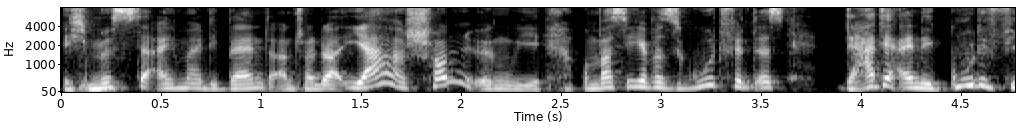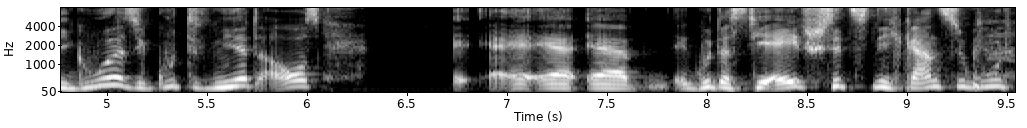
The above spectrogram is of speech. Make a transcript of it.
Ich müsste eigentlich mal die Band anschauen. Ja, schon irgendwie. Und was ich aber so gut finde, ist, der hat ja eine gute Figur, sieht gut trainiert aus. Er, er, er, gut, das TH sitzt nicht ganz so gut.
